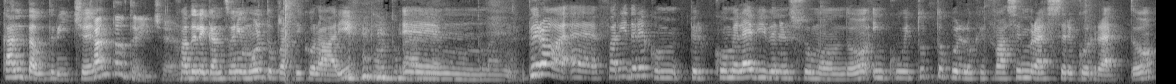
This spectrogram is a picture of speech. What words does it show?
cantautrice, Cantautrice. fa delle canzoni molto particolari. Molto belle, Ehm, molto belle. però è- fa ridere com- per come lei vive nel suo mondo, in cui tutto quello che fa sembra essere corretto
